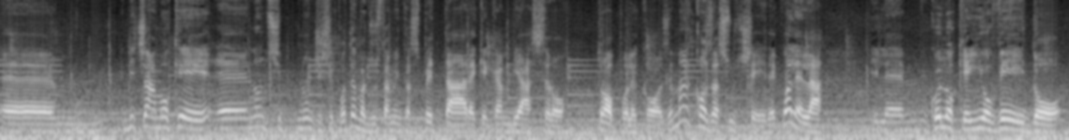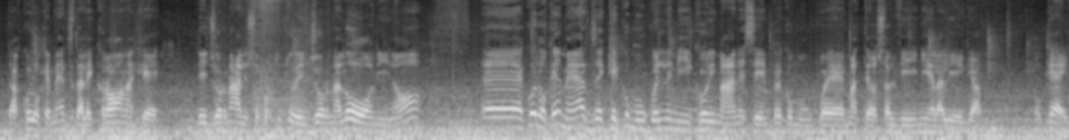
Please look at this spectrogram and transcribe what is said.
ehm, diciamo che eh, non, ci, non, ci, si poteva giustamente aspettare che cambiassero troppo le cose. Ma cosa succede? Qual è la, il, ehm, quello che io vedo da quello che emerge dalle cronache dei giornali, soprattutto dei giornaloni, no? Eh, quello che emerge è che comunque il nemico rimane sempre comunque Matteo Salvini e la Lega ok,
